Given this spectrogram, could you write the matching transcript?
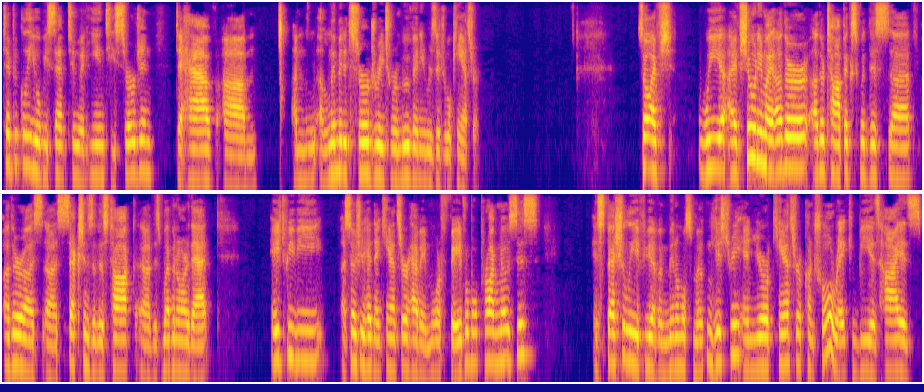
typically you'll be sent to an ENT surgeon to have um, a, a, limited surgery to remove any residual cancer. So I've we I've shown in my other other topics with this uh, other uh, uh sections of this talk, uh, this webinar, that HPV associated head and neck cancer have a more favorable prognosis, especially if you have a minimal smoking history, and your cancer control rate can be as high as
